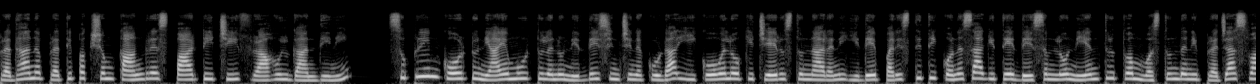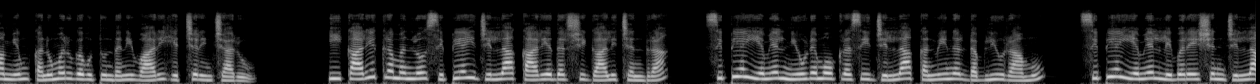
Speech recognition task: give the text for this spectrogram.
ప్రధాన ప్రతిపక్షం కాంగ్రెస్ పార్టీ చీఫ్ రాహుల్ గాంధీని సుప్రీంకోర్టు న్యాయమూర్తులను నిర్దేశించిన కూడా ఈ కోవలోకి చేరుస్తున్నారని ఇదే పరిస్థితి కొనసాగితే దేశంలో నియంతృత్వం వస్తుందని ప్రజాస్వామ్యం కనుమరుగవుతుందని వారి హెచ్చరించారు. ఈ కార్యక్రమంలో సిపిఐ జిల్లా కార్యదర్శి Gali Chandra CPI ML new democracy జిల్లా convener W Ramu CPI ML liberation జిల్లా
